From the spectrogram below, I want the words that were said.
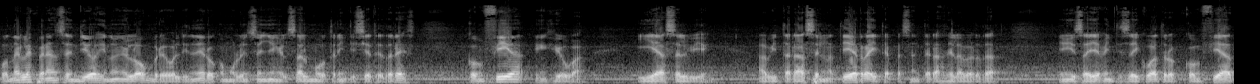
poner la esperanza en Dios y no en el hombre o el dinero, como lo enseña en el Salmo 37.3. Confía en Jehová y haz el bien. Habitarás en la tierra y te apacentarás de la verdad. En Isaías 26.4, confiad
